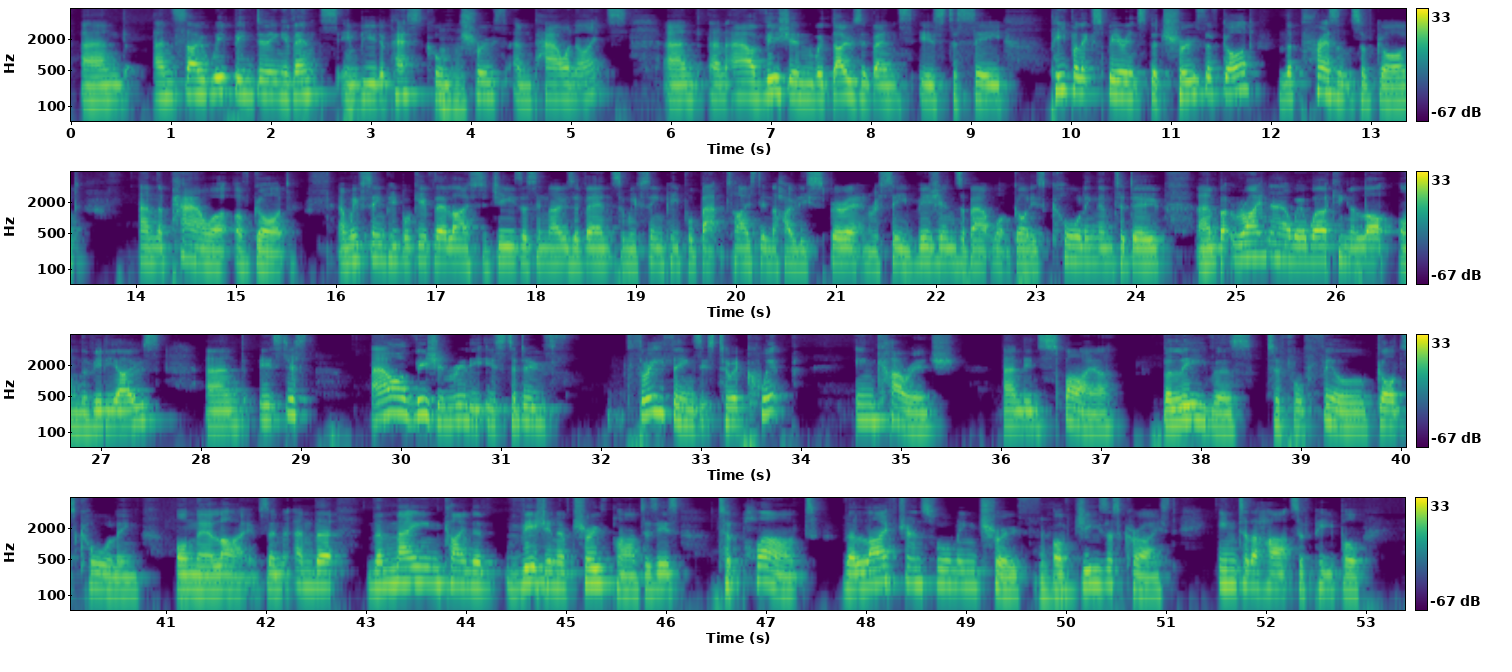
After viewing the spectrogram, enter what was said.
And and so we've been doing events in Budapest called mm-hmm. Truth and Power Nights. And, and our vision with those events is to see people experience the truth of God, the presence of God, and the power of God. And we've seen people give their lives to Jesus in those events, and we've seen people baptized in the Holy Spirit and receive visions about what God is calling them to do. Um, but right now, we're working a lot on the videos, and it's just our vision really is to do three things it's to equip, encourage, and inspire believers to fulfill God's calling on their lives. And, and the, the main kind of vision of truth planters is to plant the life transforming truth mm-hmm. of Jesus Christ into the hearts of people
